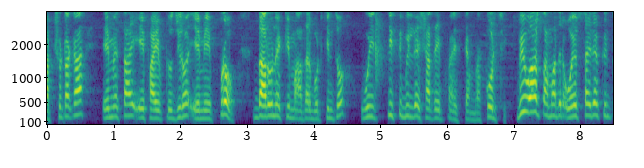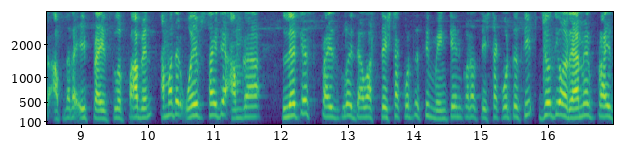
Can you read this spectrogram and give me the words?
আটশো টাকা। MSI A five two zero M A pro দারুণ একটি মাদারবোর্ড কিন্তু উইথ পিসি বিল্ডের সাথে এই প্রাইসটা আমরা করছি। ভিউয়ার্স আমাদের ওয়েবসাইটেও কিন্তু আপনারা এই প্রাইসগুলো পাবেন। আমাদের ওয়েবসাইটে আমরা লেটেস্ট প্রাইসগুলোই দেওয়ার চেষ্টা করতেছি মেনটেন করার চেষ্টা করতেছি। যদিও র্যামের প্রাইস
